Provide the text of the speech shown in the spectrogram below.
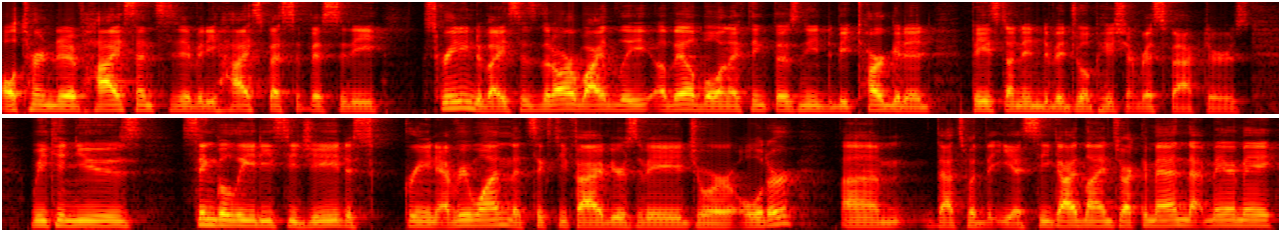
alternative high sensitivity, high specificity screening devices that are widely available, and I think those need to be targeted based on individual patient risk factors. We can use single lead ECG to screen everyone that's 65 years of age or older. Um, that's what the ESC guidelines recommend. That may or may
